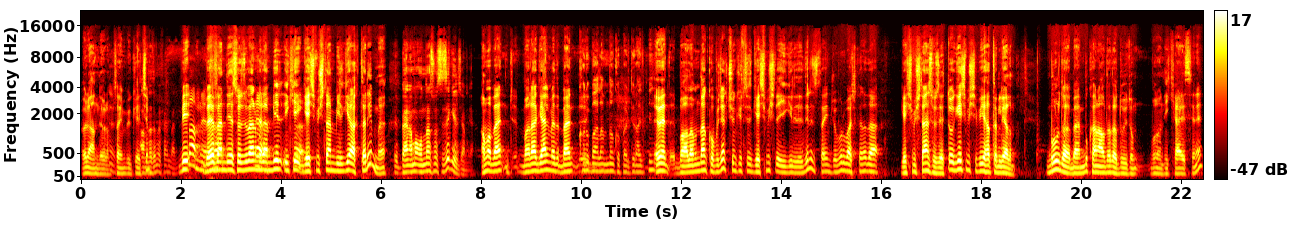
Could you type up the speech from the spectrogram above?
Öyle anlıyorum Sayın Büyükelçim. Anladım efendim ben. Bir Sanmıyorum, beyefendiye sözü vermeden Evet. bir iki Evet. geçmişten bilgi aktarayım mı? E, Ben ama ondan sonra size geleceğim ya. Ama ben bana gelmedi. Ben konu bağlamından kopar diyor Ali Bey. Evet bağlamından kopacak çünkü siz geçmişle ilgili dediniz. Sayın Cumhurbaşkanı da geçmişten söz etti. O geçmişi bir hatırlayalım. Burada ben bu kanalda da duydum bunun hikayesini.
